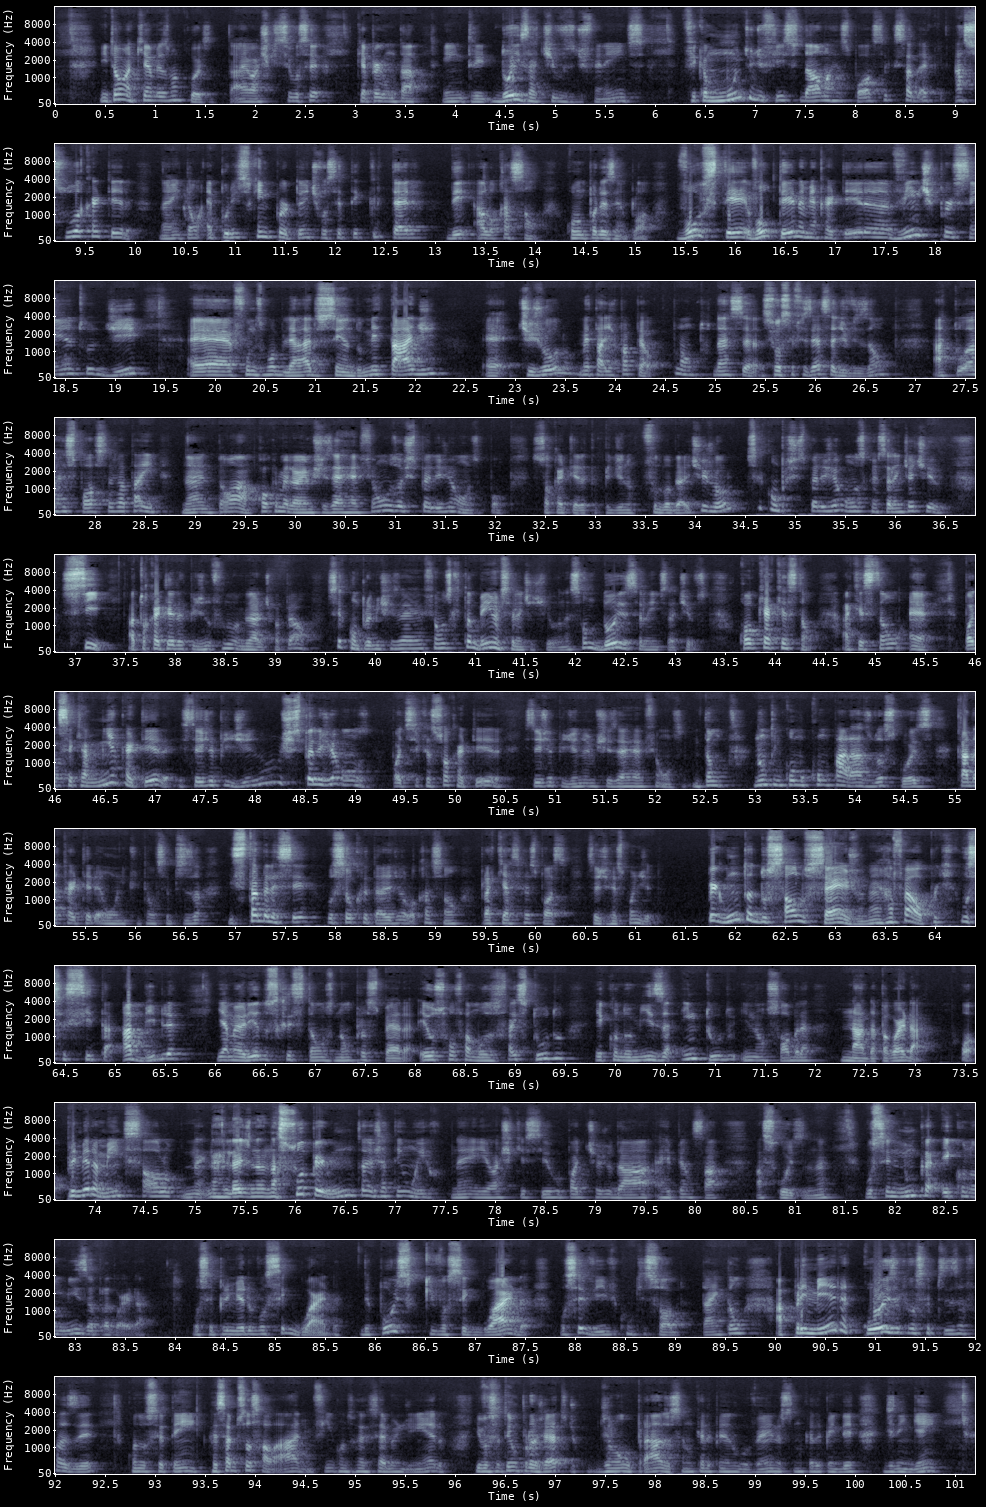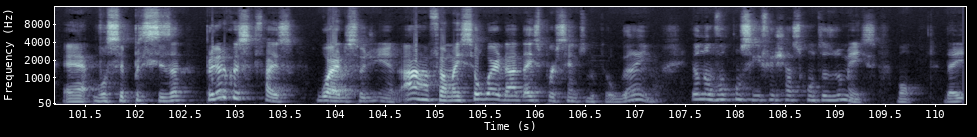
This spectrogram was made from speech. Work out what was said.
Então, aqui é a mesma coisa. Tá? Eu acho que se você quer perguntar entre dois ativos diferentes, fica muito difícil dar uma resposta que se adeque à sua carteira. Né? Então é por isso que é importante você ter critério de alocação. Como por exemplo, ó, vou, ter, vou ter na minha carteira 20% de é, fundos imobiliários, sendo metade é, tijolo, metade papel. Pronto. Né? Se, se você fizer essa divisão, a tua resposta já está aí. Né? Então, ah, qual que é melhor, MXRF11 ou XPLG11? Pô, sua carteira está pedindo fundo imobiliário de tijolo, você compra o XPLG11, que é um excelente ativo. Se a tua carteira está pedindo fundo imobiliário de papel, você compra o MXRF11, que também é um excelente ativo. Né? São dois excelentes ativos. Qual que é a questão? A questão é, pode ser que a minha carteira esteja pedindo um XPLG11 pode ser que a sua carteira esteja pedindo MXRF11. Então, não tem como comparar as duas coisas, cada carteira é única, então você precisa estabelecer o seu critério de alocação para que essa resposta seja respondida. Pergunta do Saulo Sérgio, né? Rafael, por que você cita a Bíblia e a maioria dos cristãos não prospera. Eu sou famoso, faz tudo, economiza em tudo e não sobra nada para guardar. Ó, primeiramente, Saulo, na, na realidade, na, na, sua pergunta já tem um erro, né? E eu acho que esse erro pode te ajudar a repensar as coisas, né? Você nunca economiza para guardar você primeiro você guarda. Depois que você guarda, você vive com o que sobra, tá? Então, a primeira coisa que você precisa fazer quando você tem recebe seu salário, enfim, quando você recebe um dinheiro e você tem um projeto de, de longo prazo, você não quer depender do governo, você não quer depender de ninguém, é, você precisa. Primeira coisa que você faz, guarda o seu dinheiro. Ah, Rafael, mas se eu guardar 10% do que eu ganho, eu não vou conseguir fechar as contas do mês. Bom,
